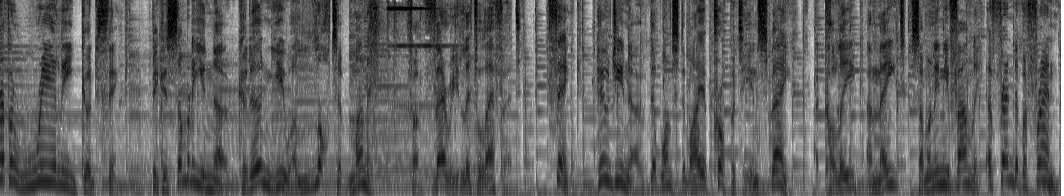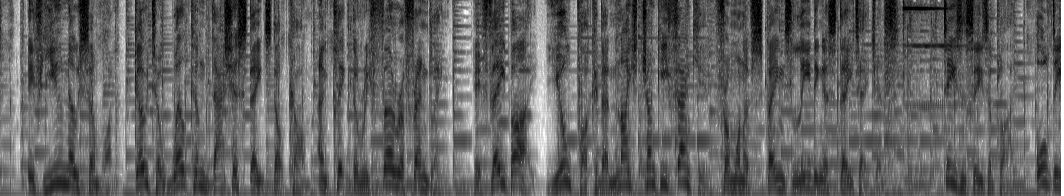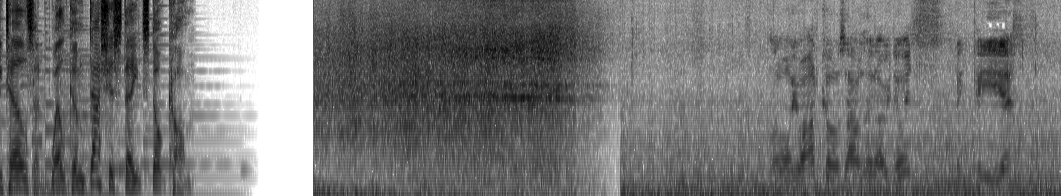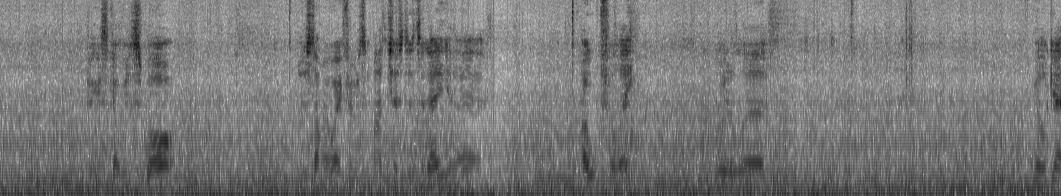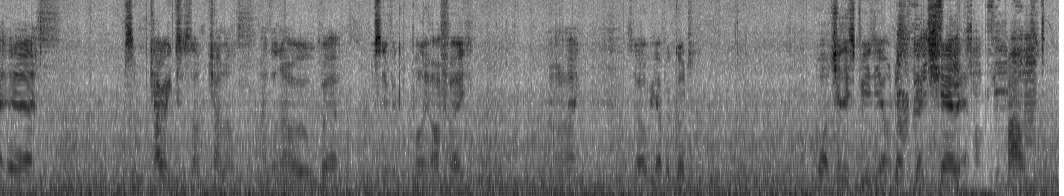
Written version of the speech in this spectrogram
Have a really good think, because somebody you know could earn you a lot of money for very little effort. Think, who do you know that wants to buy a property in Spain? A colleague, a mate, someone in your family, a friend of a friend? If you know someone, go to welcome-estates.com and click the refer a friend link. If they buy, you'll pocket a nice chunky thank you from one of Spain's leading estate agents. T's and C's apply. All details at welcome-estates.com. You hardcores out there, how are you doing? Big P here. Biggest gob in sport. Just on my way through to Manchester today. Uh, hopefully we'll uh, we'll get uh, some characters on channel. I don't know who, but we'll see if we can pull it off, eh? Alright. So we have a good watch of this video and don't forget to share it amongst your pals.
